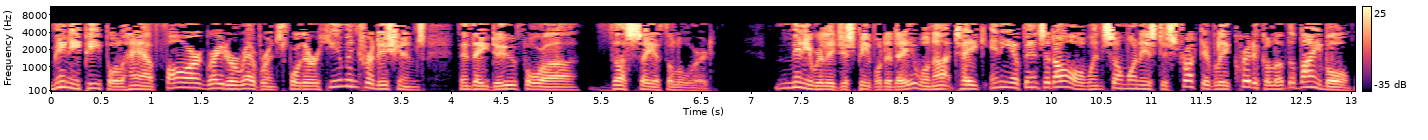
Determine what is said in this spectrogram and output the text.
Many people have far greater reverence for their human traditions than they do for a Thus saith the Lord. Many religious people today will not take any offense at all when someone is destructively critical of the Bible.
